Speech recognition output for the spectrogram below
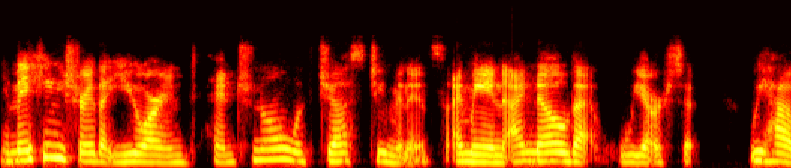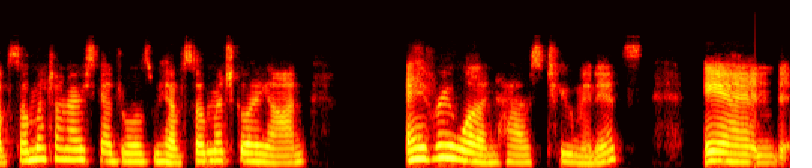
making sure that you are intentional with just two minutes. I mean, I know that we are so, we have so much on our schedules, we have so much going on. Everyone has two minutes, and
